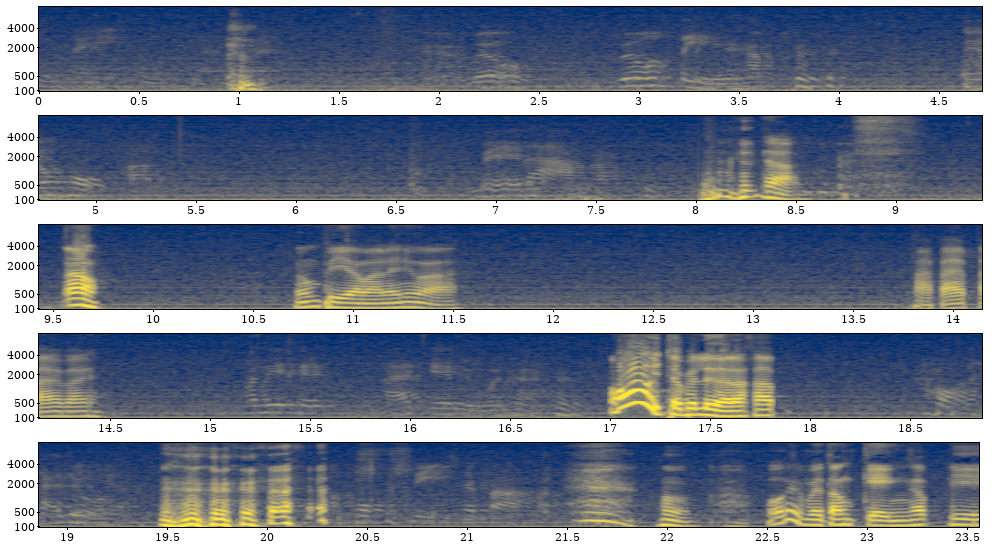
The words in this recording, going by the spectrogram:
สุดในกลุ่มนะเวลเวลสี่นะครับเวลหกครับไม่ได้ถามครับไม่ถามอ้าวน้องเปียมาแล้วนี่หว่า ไปไปไปไปวันนี้เคสแอดเกมอยู่มันฮะโอ้ยจะไปเหลือแล้วครับขอแอดอยู่ปกติใช่ป่ะโอ้ยไม่ต้องเก่งครับพี่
